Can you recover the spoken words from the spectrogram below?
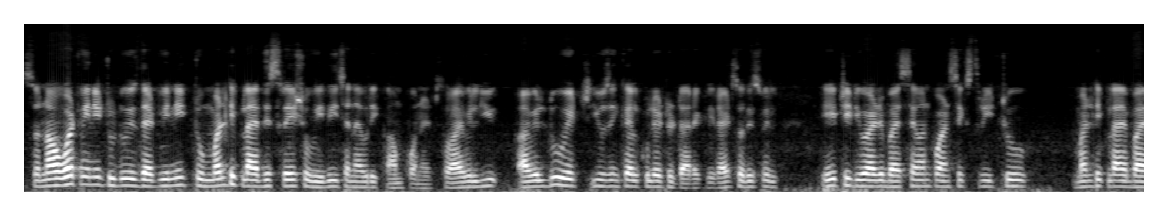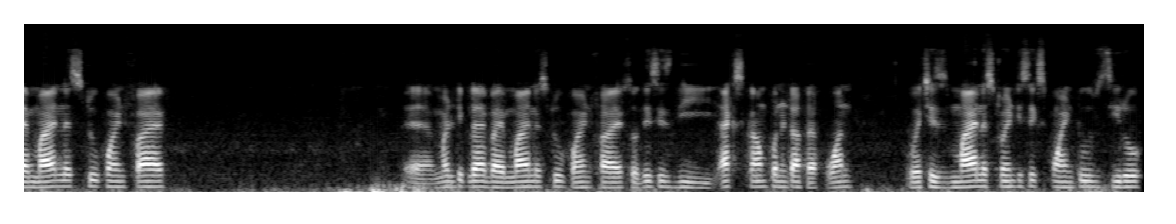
So now what we need to do is that we need to multiply this ratio with each and every component. So I will I will do it using calculator directly, right? So this will 80 divided by 7.632 multiply by minus 2.5 uh, multiply by minus 2.5 so this is the x component of f1 which is minus 26.20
